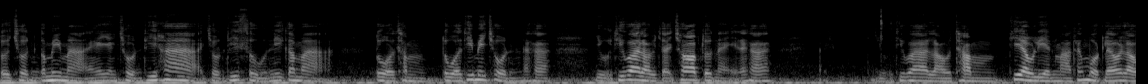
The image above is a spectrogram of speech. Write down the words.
ตัวชนก็ไม่มานะะอย่างชนที่ห้าชนที่ศูนย์นี่ก็มาตัวทำตัวที่ไม่ชนนะคะ อยู่ที่ว่าเราจะชอบตัวไหนนะคะ อยู่ที่ว่าเราทำที่เราเรียนมาทั้งหมดแล้วเรา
